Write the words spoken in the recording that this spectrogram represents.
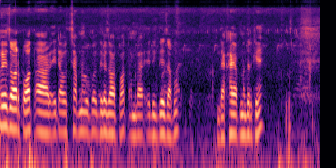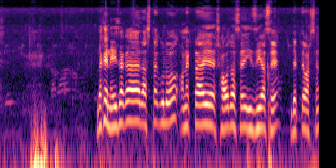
হয়ে যাওয়ার পথ আর এটা হচ্ছে আপনার উপর দিকে যাওয়ার পথ। আমরা এদিক দিয়ে যাব। দেখাই আপনাদেরকে। দেখেন, এই জায়গার রাস্তাগুলো অনেকটাই সহজ আছে ইজি আছে, দেখতে পাচ্ছেন।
